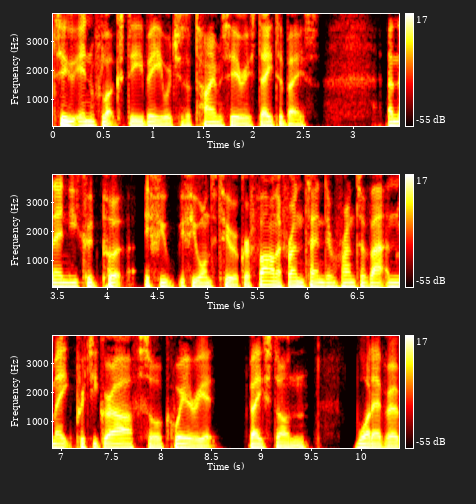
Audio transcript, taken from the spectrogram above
to InfluxDB, which is a time series database. And then you could put, if you if you wanted to, a Grafana front end in front of that and make pretty graphs or query it based on whatever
